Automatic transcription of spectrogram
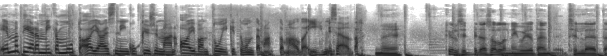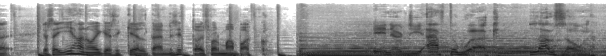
en mä tiedä mikä mut ajaisi niinku kysymään aivan tuiki tuntemattomalta ihmiseltä. Niin. Kyllä sit pitäisi olla niinku jotain silleen, että jos ei ihan oikeasti keltään, niin sit olisi varmaan pakko. Energy After Work. Love Zone.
